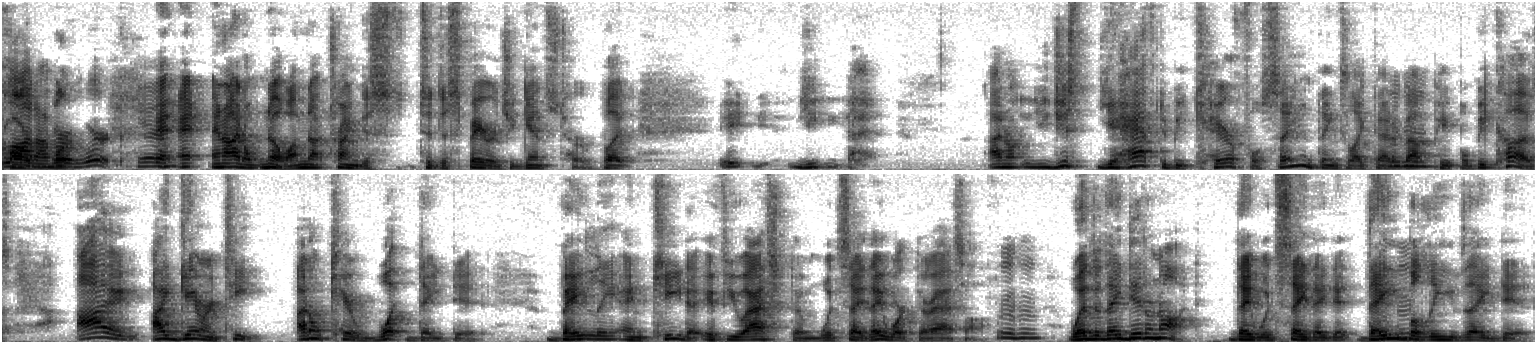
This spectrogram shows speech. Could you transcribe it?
lot hard of work. hard work. Yeah. And, and, and I don't know. I'm not trying to to disparage against her, but it, you, I don't. You just you have to be careful saying things like that Mm-hmm. about people because I I guarantee I don't care what they did. Bailey and Keita, if you asked them, would say they worked their ass off, Mm-hmm. whether they did or not. They would say they did. They believe they did.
